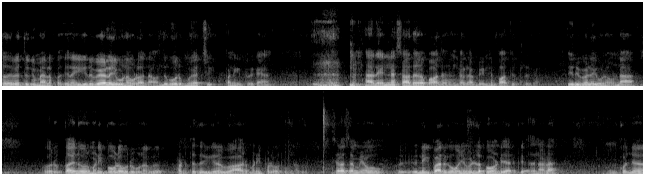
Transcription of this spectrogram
சதவீதத்துக்கு மேலே பார்த்திங்கன்னா இருவேளை உணவில் நான் வந்து ஒரு முயற்சி பண்ணிக்கிட்டு இருக்கேன். அதில் என்ன சாதக பாதகங்கள் அப்படின்னு பார்த்துட்டு இருக்கேன். இருவேளை உணவுனா ஒரு பதினோரு மணி போல் ஒரு உணவு அடுத்தது இரவு ஆறு மணி போல் ஒரு உணவு. சில சமயம் இன்றைக்கி பாருங்க கொஞ்சம் வெளில போக வேண்டியதாக இருக்குது அதனால் கொஞ்சம்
